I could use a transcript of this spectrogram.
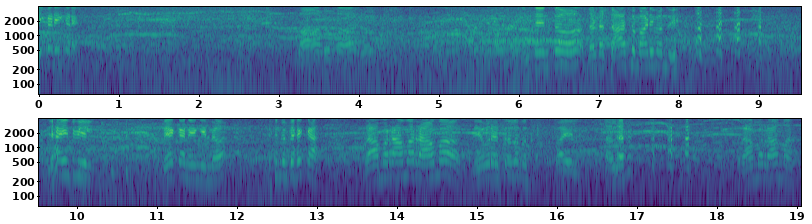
ಈ ಕಡೆ ಈ ಕಡೆ. ಬಾರು ಬಾರು. ದೊಡ್ಡ ಸಾಹಸ ಮಾಡಿ ಬಂದ್ವಿ. ಜಾಯಿಂಟ್ ವೀಲ್ ಬೇಕಾ ನಿಂಗೆ ಇನ್ನು? ಬೇಕಾ? ರಾಮ ರಾಮ ರಾಮ. ದೇವರ ಹೆಸರೆಲ್ಲ ಬಂತು. ಬಾಯಲ್ಲಿ. ಅಲ್ಲ? ರಾಮ ರಾಮ ಅಂತ.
